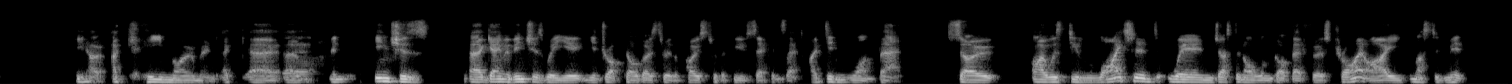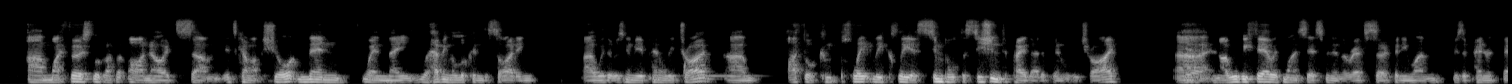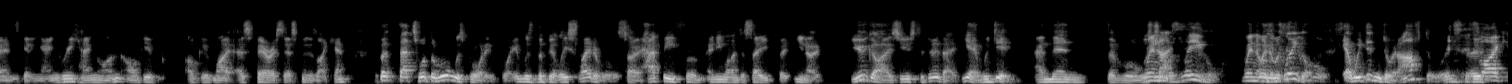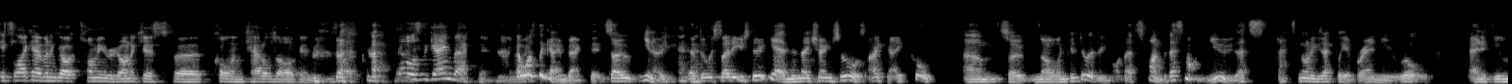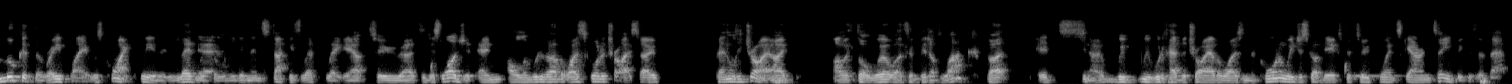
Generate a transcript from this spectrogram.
you know a key moment, a, uh, yeah. an inches a game of inches where you your drop goal goes through the post with a few seconds left. I didn't want that, so I was delighted when Justin Olam got that first try. I must admit, um, my first look, I thought, oh no, it's um, it's come up short. And then when they were having a look and deciding uh, whether it was going to be a penalty try, um, I thought completely clear, simple decision to pay that a penalty try. Uh, yeah. And I will be fair with my assessment in the refs. So if anyone who's a Penrith fan is getting angry, hang on. I'll give I'll give my as fair assessment as I can. But that's what the rule was brought in for. It was the Billy Slater rule. So happy for anyone to say, but you know, you guys used to do that. Yeah, we did. And then the rule was when changed. it was legal. When it, when was, it was legal. Yeah, we didn't do it afterwards. It's, it's, like it's like having to go at Tommy Raudonikis for calling cattle dog, and like, that was the game back then. You know? That was the game back then. So you know, Billy Slater used to do it. Yeah, and then they changed the rules. Okay, cool. Um, so no one can do it anymore. That's fine, but that's not new. That's that's not exactly a brand new rule. And if you look at the replay, it was quite clear that he led yeah. with the leg and then stuck his left leg out to uh, to dislodge it, and Olam would have otherwise scored a try. So penalty try. I I would thought, well, it's a bit of luck, but it's you know we, we would have had the try otherwise in the corner. We just got the extra two points guaranteed because of that.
